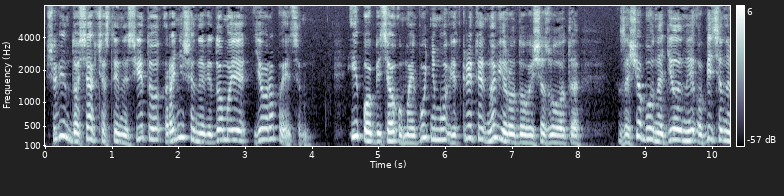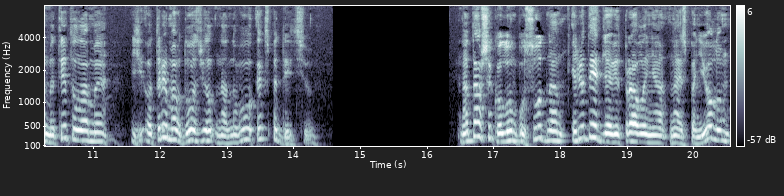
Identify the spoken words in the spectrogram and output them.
що він досяг частини світу раніше невідомої європейцям, і пообіцяв у майбутньому відкрити нові родовища золота, за що був наділений обіцяними титулами і отримав дозвіл на нову експедицію. Надавши Колумбу судна і людей для відправлення на Еспаньолу,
